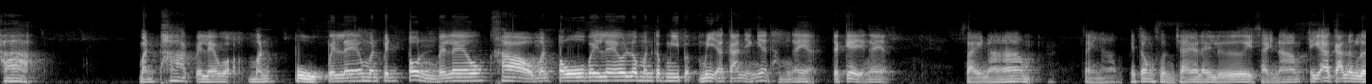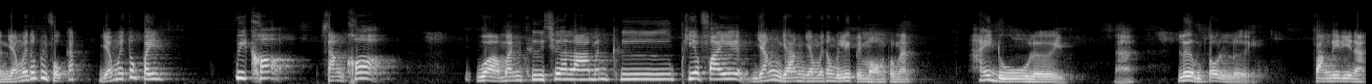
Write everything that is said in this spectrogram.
ถ้ามันพลาดไปแล้วอะ มันปลูกไปแล้ว มันเป็นต้นไปแล้ว ข้าวมันโตไปแล้ว แล้วมันก็มีมีอาการอย่างเงี้ยทำไงอะ จะแก้ยังไงอะ ใส่น้ำใส่น้ำไม่ต้องสนใจอะไรเลย ใส่น้ำไออาการเหลืองๆยังไม่ต้องไปโฟกัส ยังไม่ต้องไปวิเคราะห์ สังเคราะห์ ว่ามันคือเชื้อรา มันคือเพี้ยไฟยังยังยังไม่ต้องไปรีบไปมองตรงนั้น ให้ดูเลยนะเริ่มต้นเลย ฟังดีๆนะ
